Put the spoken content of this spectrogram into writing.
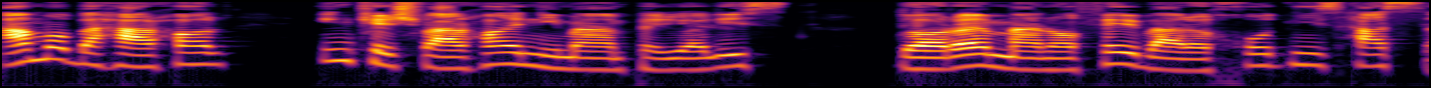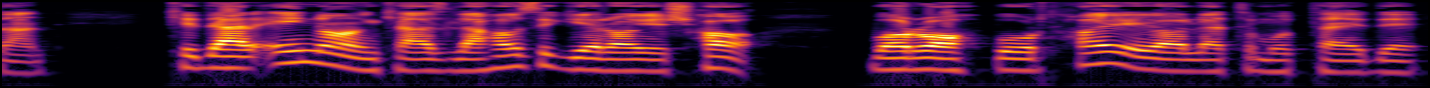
اما به هر حال این کشورهای نیمه امپریالیست دارای منافعی برای خود نیز هستند که در عین آنکه از لحاظ گرایش ها با راهبردهای ایالات متحده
